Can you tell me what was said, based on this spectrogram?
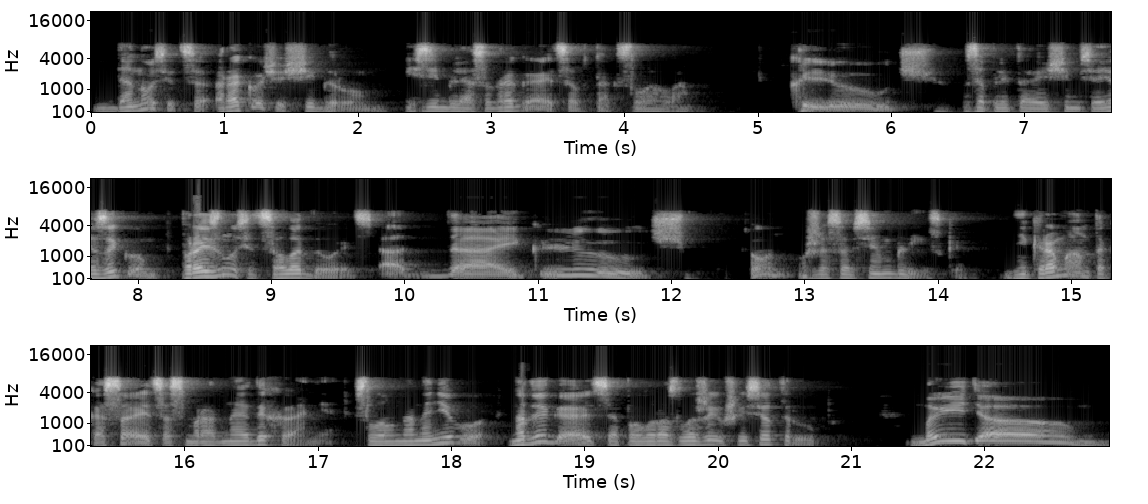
Доносится ракочущий гром, и земля содрогается в так словам. «Ключ!» – заплетающимся языком произносит Солодорец. «Отдай ключ!» Он уже совсем близко. Некроманта касается смрадное дыхание, словно на него надвигается полуразложившийся труп. «Мы идем!»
